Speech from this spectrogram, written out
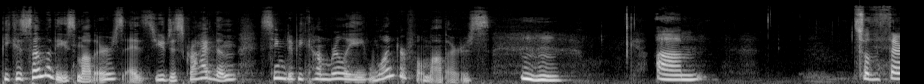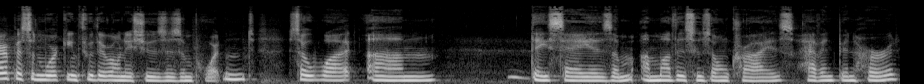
Because some of these mothers, as you describe them, seem to become really wonderful mothers. Mm-hmm. Um, so the therapist and working through their own issues is important. So what um, they say is a, a mother's whose own cries haven't been heard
